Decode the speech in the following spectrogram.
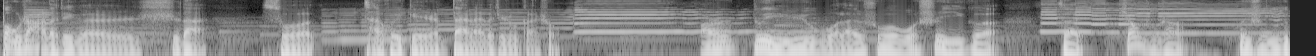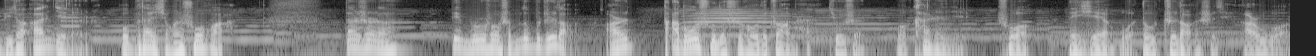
爆炸的这个时代，所才会给人带来的这种感受。而对于我来说，我是一个在相处上会是一个比较安静的人。我不太喜欢说话，但是呢，并不是说什么都不知道，而大多数的时候的状态就是我看着你说那些我都知道的事情，而我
